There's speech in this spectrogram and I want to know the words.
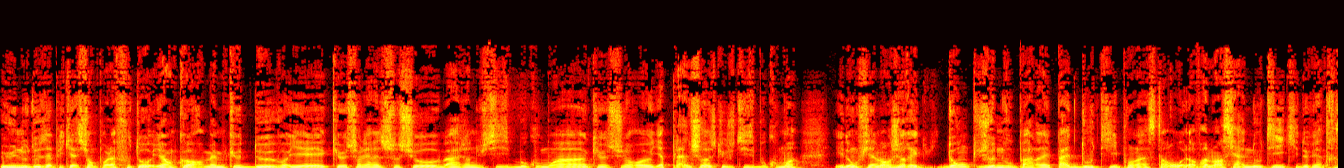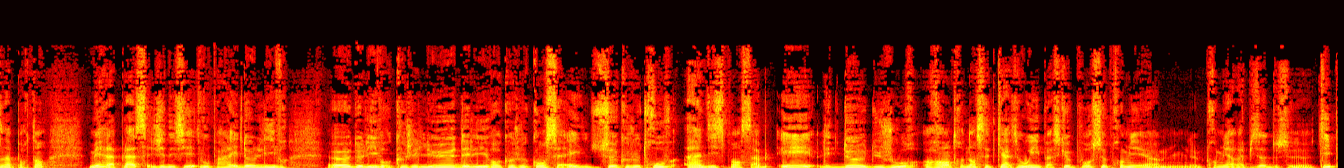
une ou deux applications pour la photo et encore même que deux, voyez, que sur les réseaux sociaux, bah, j'en utilise beaucoup moins, que sur, euh, il y a plein de choses que j'utilise beaucoup moins, et donc finalement je réduis. Donc je ne vous parlerai pas d'outils pour l'instant, ou alors vraiment c'est un outil qui devient très important, mais à la place j'ai décidé de vous parler de livres, euh, de livres que j'ai lus, des livres que je conseille, ceux que je trouve indispensables. Et les deux du jour rentrent dans cette case. Oui, parce que pour ce premier euh, premier épisode de ce type,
